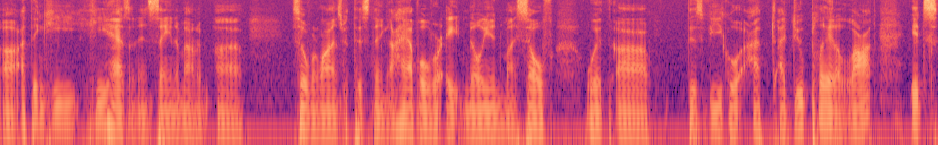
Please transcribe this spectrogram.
Uh, I think he he has an insane amount of uh, Silver Lions with this thing. I have over eight million myself with uh, this vehicle. I I do play it a lot. It's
